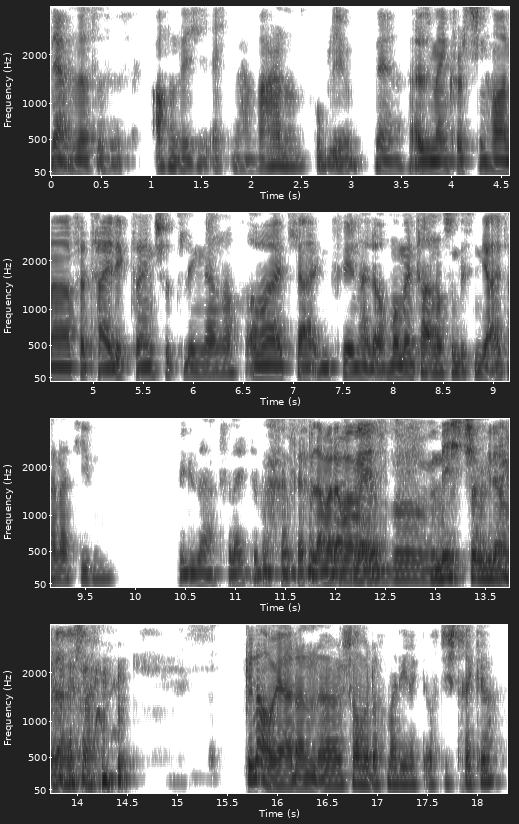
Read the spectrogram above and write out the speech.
Ja. Also das ist offensichtlich echt ein Wahnsinnsproblem. Ja, also mein Christian Horner verteidigt seinen Schützling da noch, aber klar, ihm fehlen halt auch momentan noch so ein bisschen die Alternativen. Wie gesagt, vielleicht Sebastian Vettel, aber da wollen wir jetzt so nicht schon wieder mit anfangen. genau, ja, dann äh, schauen wir doch mal direkt auf die Strecke.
